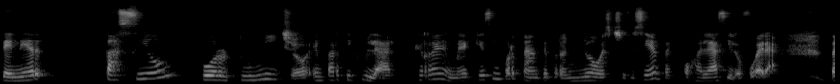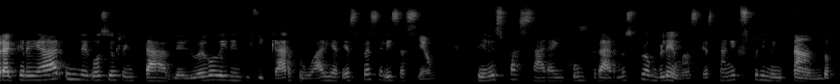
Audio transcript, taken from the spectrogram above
Tener pasión por tu nicho en particular, créeme que es importante, pero no es suficiente. Ojalá así lo fuera. Para crear un negocio rentable, luego de identificar tu área de especialización, debes pasar a encontrar los problemas que están experimentando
